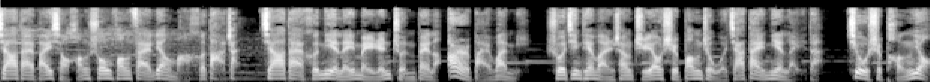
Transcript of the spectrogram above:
加代、白小航双方在亮马河大战。加代和聂磊每人准备了二百万米，说今天晚上只要是帮着我家带聂磊的，就是朋友。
